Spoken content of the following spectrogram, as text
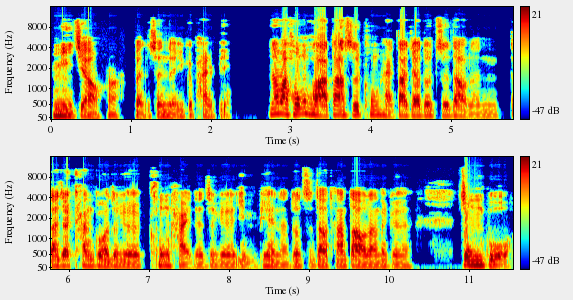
密教啊本身的一个派别。那么弘法大师空海，大家都知道了，大家看过这个空海的这个影片呢，都知道他到了那个中国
